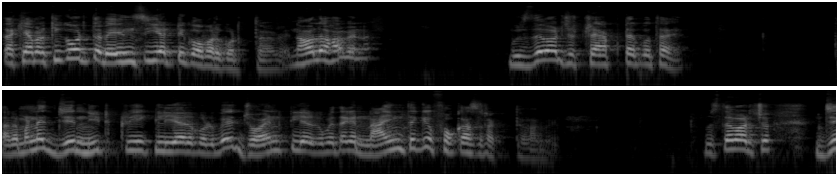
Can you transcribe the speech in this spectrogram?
তাকে আবার কি করতে হবে? এনসিআরটি কভার করতে হবে। নাহলে হবে না। বুঝতে পারছ? ট্র্যাপটা কোথায়? তার মানে যে নিট ক্রিয়ে ক্লিয়ার করবে জয়েন্ট ক্লিয়ার করবে, তাকে নাইন থেকে ফোকাস রাখতে হবে। বুঝতে পারছ? যে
